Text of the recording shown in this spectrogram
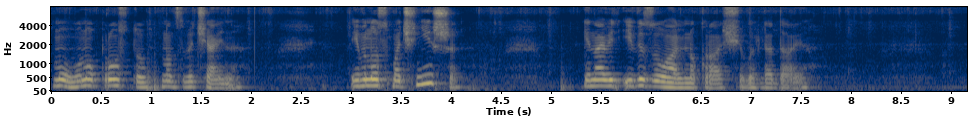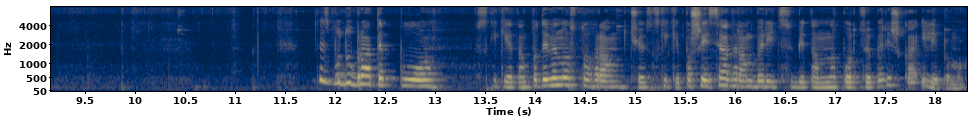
Ну, воно просто надзвичайне. І воно смачніше, і навіть і візуально краще виглядає. Десь буду брати по скільки я там, по 90 грам, чи скільки, по 60 грам беріть собі там на порцію пиріжка і ліпимо.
